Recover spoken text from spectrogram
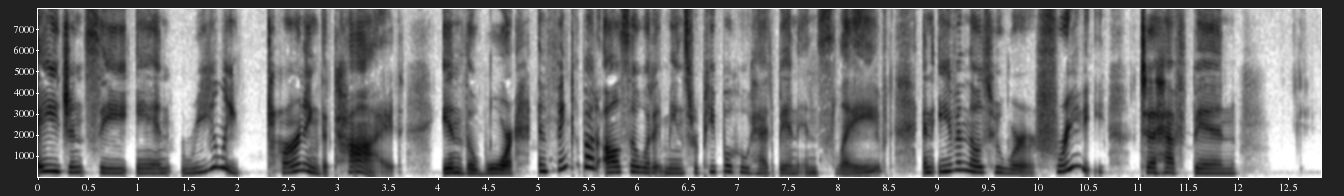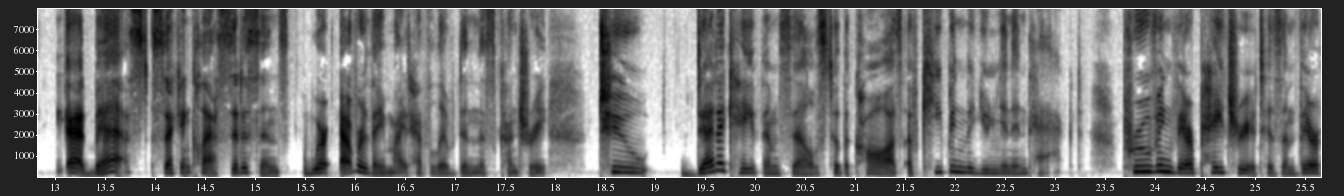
agency in really turning the tide in the war. And think about also what it means for people who had been enslaved and even those who were free to have been at best, second class citizens, wherever they might have lived in this country, to dedicate themselves to the cause of keeping the Union intact, proving their patriotism, their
